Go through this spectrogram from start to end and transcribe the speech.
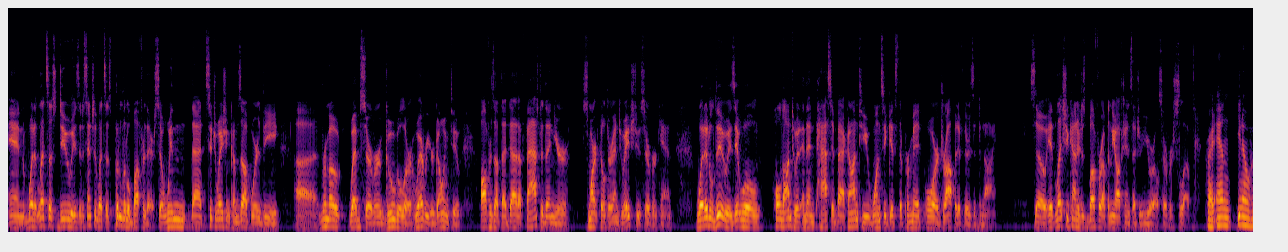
And what it lets us do is it essentially lets us put a little buffer there. So when that situation comes up where the uh, remote web server, Google or whoever you're going to, offers up that data faster than your smart filter N2H2 server can, what it'll do is it will hold on to it and then pass it back on to you once it gets the permit or drop it if there's a deny. So it lets you kind of just buffer up in the off chance that your URL server is slow. Right, and you know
